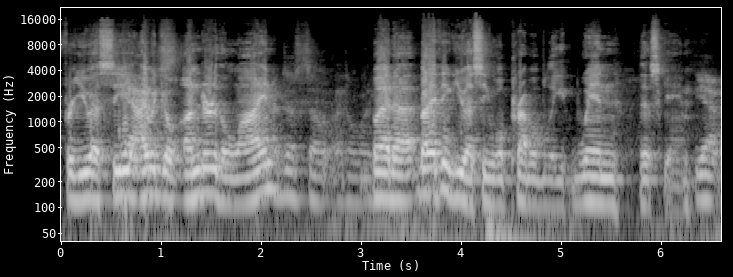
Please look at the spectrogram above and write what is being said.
for USC. Yeah, I would go under the I line. just don't. I don't like. But uh, but I think USC will probably win this game. Yeah.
